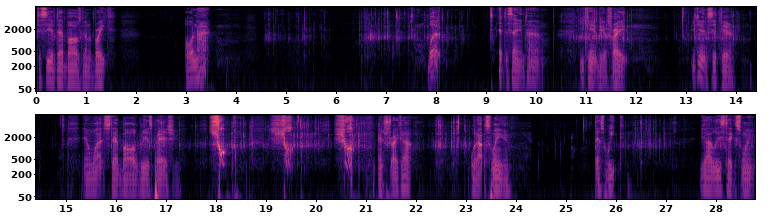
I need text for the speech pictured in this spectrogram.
to see if that ball is going to break or not. But at the same time, you can't be afraid. You can't sit there and watch that ball whiz past you and strike out without swinging. That's weak. You gotta at least take a swing.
